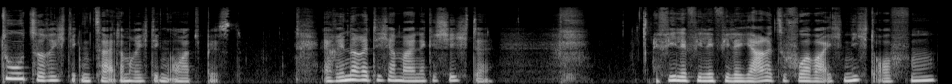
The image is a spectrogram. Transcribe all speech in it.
du zur richtigen Zeit am richtigen Ort bist. Erinnere dich an meine Geschichte. Viele, viele, viele Jahre zuvor war ich nicht offen,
